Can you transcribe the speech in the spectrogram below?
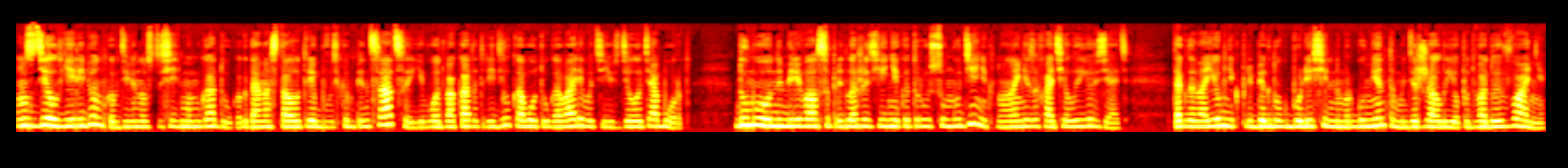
Он сделал ей ребенка в 97 году. Когда она стала требовать компенсации, его адвокат отрядил кого-то уговаривать ее сделать аборт. Думаю, он намеревался предложить ей некоторую сумму денег, но она не захотела ее взять. Тогда наемник прибегнул к более сильным аргументам и держал ее под водой в ванне,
